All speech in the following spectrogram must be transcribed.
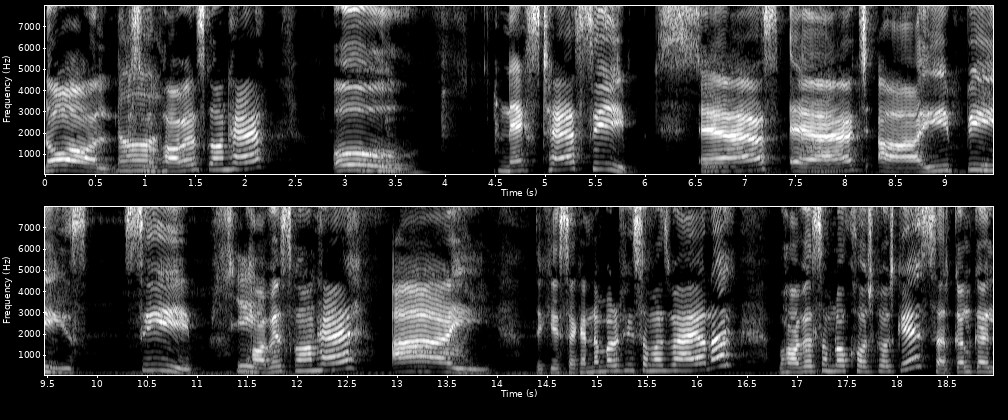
doll इसमें कौन है? ओ नेक्स्ट है सीप एस एच आई पी सीप भावेल्स कौन है? आई देखिए सेकंड नंबर भी समझ में आया ना? भावेल्स हम लोग खोज खोज के सर्कल कर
